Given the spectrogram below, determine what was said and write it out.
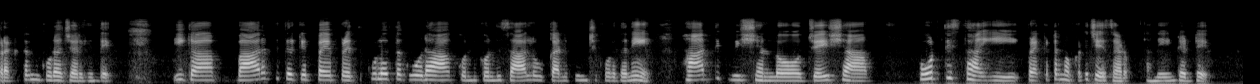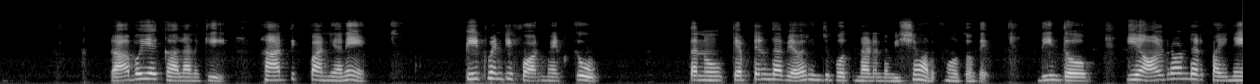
ప్రకటన కూడా జరిగింది. ఇక భారత్ క్రికెట్పై ప్రతికూలత కూడా కొన్ని కొన్నిసార్లు కనిపించకూడదని హార్దిక్ విషయంలో జైషా పూర్తి స్థాయి ప్రకటన ఒకటి చేశాడు. అదేంటంటే రాబోయే కాలానికి హార్దిక్ పాండ్యానే టీ ట్వంటీ ఫార్మాట్కు తను కెప్టెన్గా వ్యవహరించబోతున్నాడన్న విషయం అర్థమవుతుంది. దీంతో ఈ ఆల్రౌండర్ పైనే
